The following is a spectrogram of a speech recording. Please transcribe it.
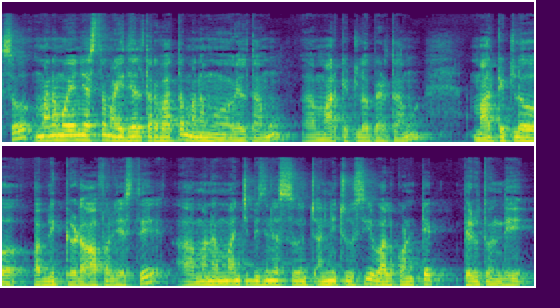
సో మనము ఏం చేస్తాం? ఐదేళ్ళ తర్వాత మనము వెళ్తాము మార్కెట్లో పెడతాము. మార్కెట్లో పబ్లిక్ కూడా ఆఫర్ చేస్తే మనం మంచి బిజినెస్ అన్నీ చూసి వాళ్ళు కొంటే పెరుగుతుంది.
